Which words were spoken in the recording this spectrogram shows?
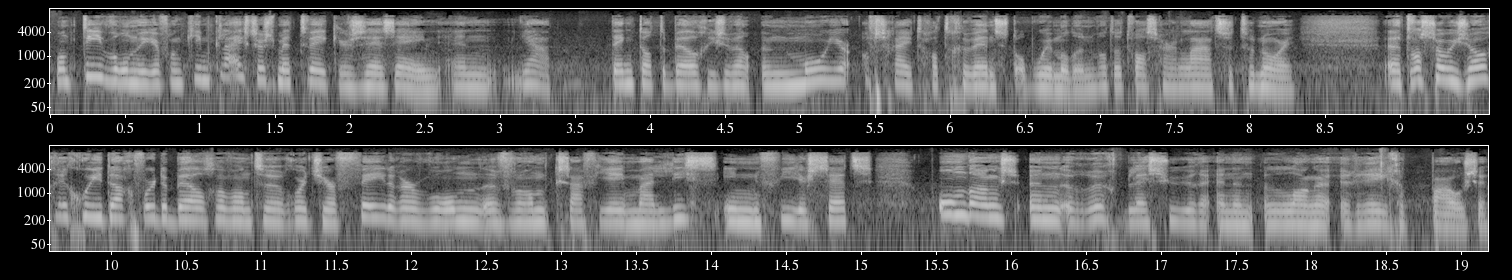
Want die won weer van Kim Kleisters met twee keer 6-1. En ja, denk dat de Belgische wel een mooier afscheid had gewenst op Wimbledon. Want het was haar laatste toernooi. Het was sowieso geen goede dag voor de Belgen. Want uh, Roger Federer won van Xavier Malisse in vier sets. Ondanks een rugblessure en een lange regenpauze.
